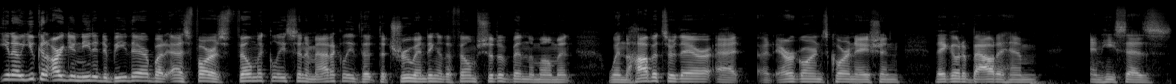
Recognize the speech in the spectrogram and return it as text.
You know, you can argue needed to be there, but as far as filmically, cinematically, the, the true ending of the film should have been the moment when the hobbits are there at, at Aragorn's coronation. They go to bow to him, and he says,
